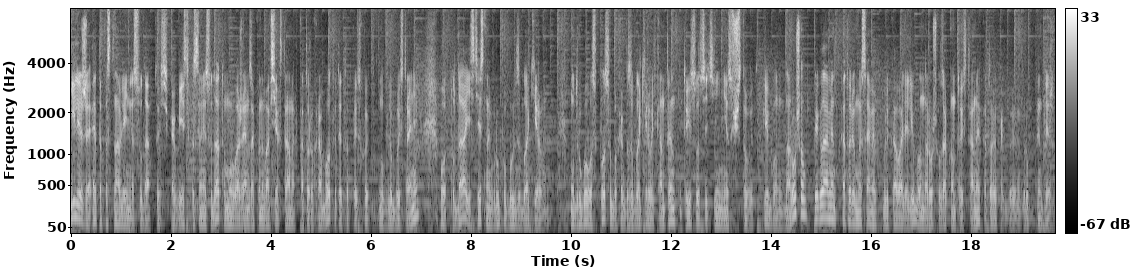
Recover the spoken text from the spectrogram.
Или же это постановление суда. То есть, как бы, если постановление суда, то мы уважаем законы во всех странах, в которых работают. Это происходит ну, в любой стране. Вот туда, естественно, группа будет заблокирована. Но другого способа как бы заблокировать контент внутри соцсети не существует. Либо он нарушил регламент, который мы сами публиковали, либо он нарушил закон той страны, в которой как бы группа принадлежит.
